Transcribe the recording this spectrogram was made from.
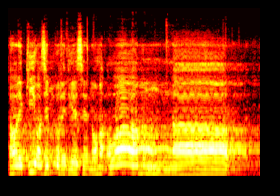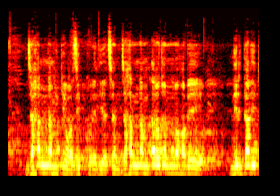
তাহলে কি অজিব করে দিয়েছেন ওয়াহুন্নার জাহান্নামকে অজিব করে দিয়েছেন জাহান্নাম তার জন্য হবে নির্ধারিত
